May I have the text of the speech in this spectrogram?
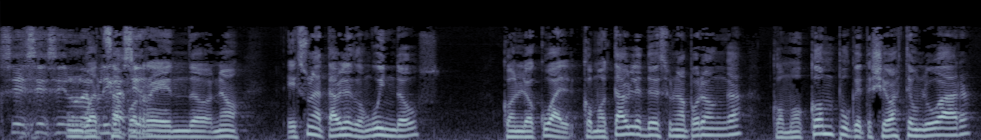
Sí, sí, sí, un una WhatsApp aplicación. horrendo. No, es una tablet con Windows, con lo cual, como tablet debe ser una poronga, como compu que te llevaste a un lugar,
